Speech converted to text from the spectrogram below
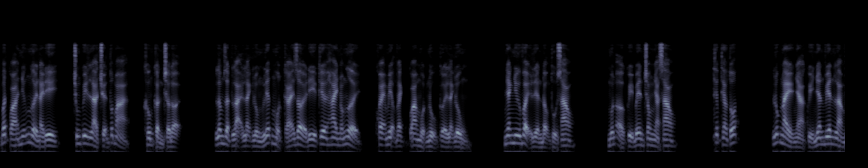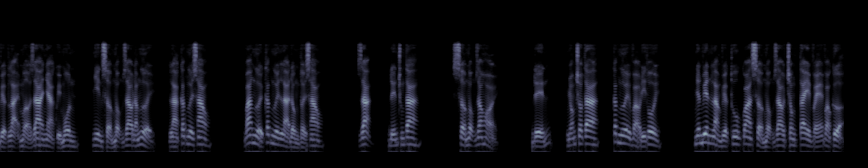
bất quá những người này đi trung quy là chuyện tốt mà, không cần chờ đợi. Lâm giật lại lạnh lùng liếc một cái rời đi kia hai nhóm người, khoe miệng vạch qua một nụ cười lạnh lùng. Nhanh như vậy liền động thủ sao? Muốn ở quỷ bên trong nhà sao? Tiếp theo tốt. Lúc này nhà quỷ nhân viên làm việc lại mở ra nhà quỷ môn, nhìn sở mộng giao đám người, là các ngươi sao? Ba người các ngươi là đồng thời sao? Dạ đến chúng ta. Sở mộng giao hỏi. Đến, nhóm cho ta, các ngươi vào đi thôi. Nhân viên làm việc thu qua sở mộng giao trong tay vé vào cửa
